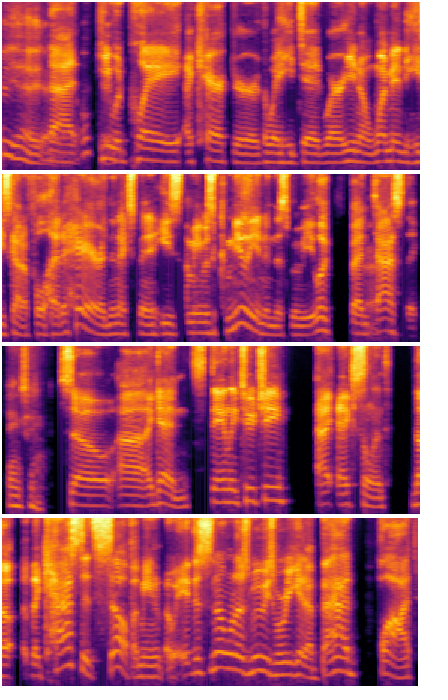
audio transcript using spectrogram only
yeah, yeah. that he would play a character the way he did, where, you know, one minute he's got a full head of hair, and the next minute he's, I mean, he was a chameleon in this movie. He looked fantastic. So, uh, again, Stanley Tucci, excellent. The, the cast itself, I mean, this is not one of those movies where we get a bad plot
